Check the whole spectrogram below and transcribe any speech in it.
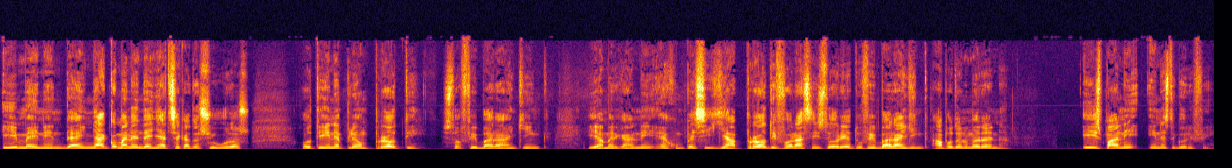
είμαι 99,99% σίγουρος ότι είναι πλέον πρώτη στο FIBA ranking. Οι Αμερικανοί έχουν πέσει για πρώτη φορά στην ιστορία του FIBA ranking από το νούμερο 1. Οι Ισπανοί είναι στην κορυφή.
